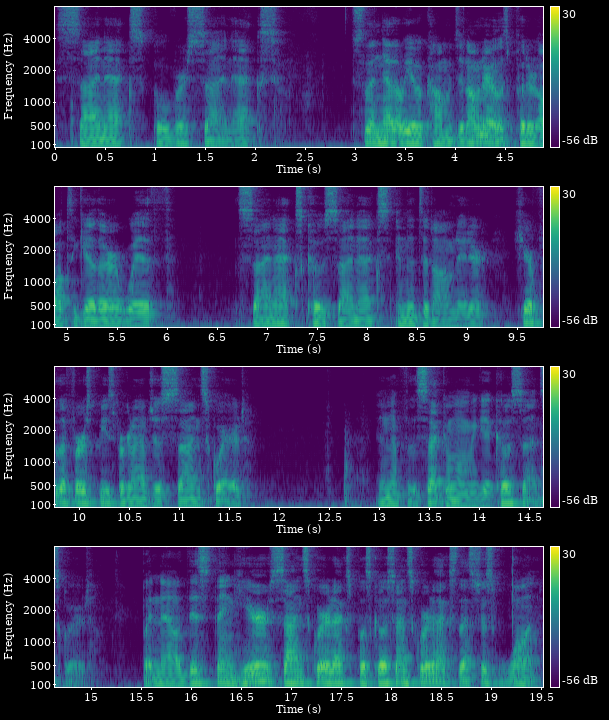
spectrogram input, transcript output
sine x over sine x. So then now that we have a common denominator, let's put it all together with sine x cosine x in the denominator. Here for the first piece, we're gonna have just sine squared. And then for the second one, we get cosine squared. But now this thing here, sine squared x plus cosine squared x, that's just one.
